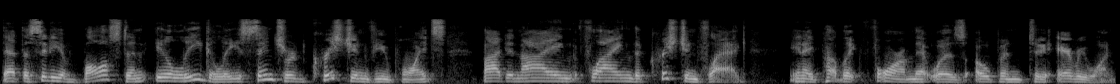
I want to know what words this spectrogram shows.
that the city of Boston illegally censored Christian viewpoints by denying flying the Christian flag in a public forum that was open to everyone.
